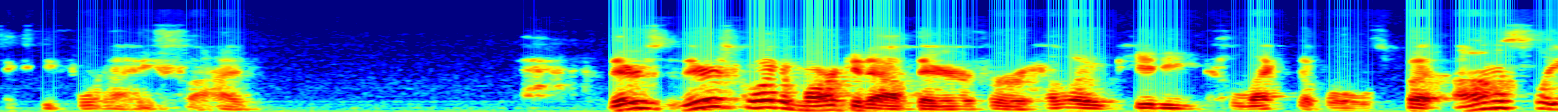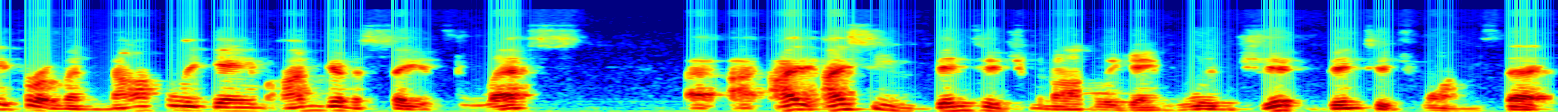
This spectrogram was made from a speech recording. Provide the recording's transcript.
sixty-four ninety-five. There's there's quite a market out there for Hello Kitty collectibles, but honestly, for a Monopoly game, I'm gonna say it's less. I, I, I see vintage Monopoly games, legit vintage ones that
